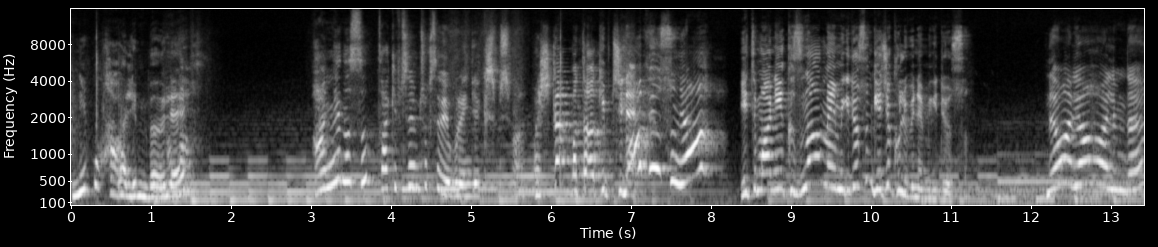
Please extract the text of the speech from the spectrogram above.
Ne bu halim böyle? Anne nasıl? Takipçilerim çok seviyor bu rengi. Yakışmış mı? Başlatma takipçine. Ne yapıyorsun ya? Yetimhaneye kızını almaya mı gidiyorsun, gece kulübüne mi gidiyorsun? Ne var ya halimde?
